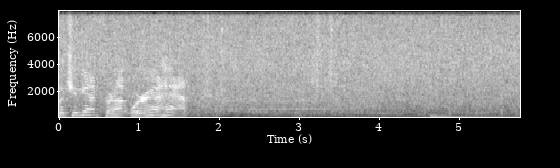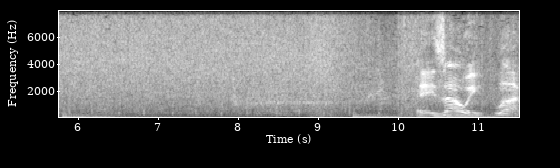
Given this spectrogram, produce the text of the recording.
That's what you get for not wearing a hat. Hey, Zoey, look!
